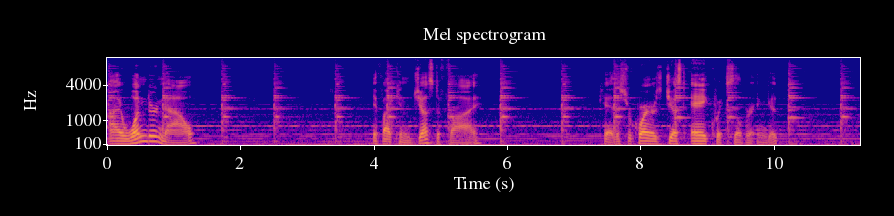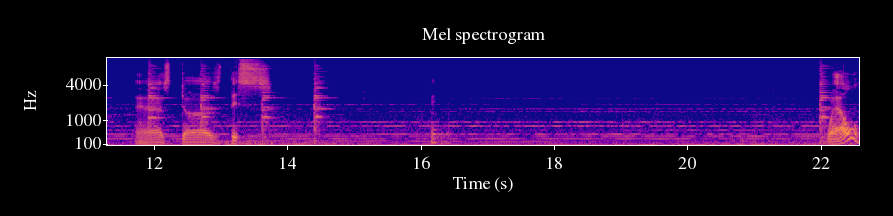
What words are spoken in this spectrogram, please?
I wonder now if I can justify... Okay, this requires just a quicksilver ingot. As does this. Well...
